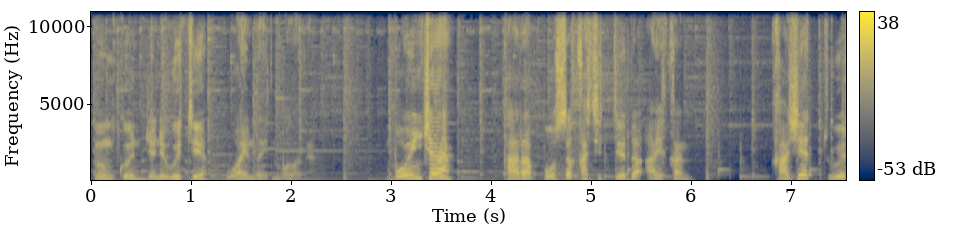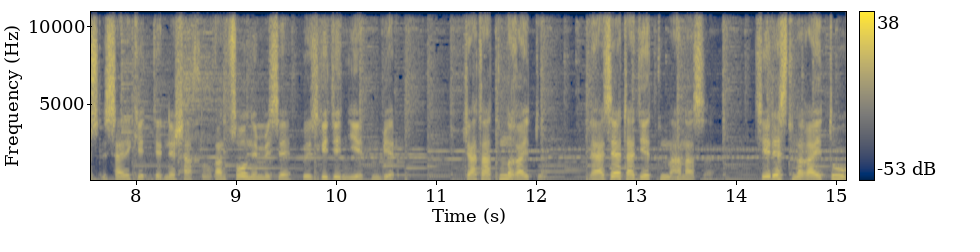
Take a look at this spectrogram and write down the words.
мүмкін және өте уайымдайтын болады. Бойынша тарап осы қасиеттерді айқын қажет өз іс әрекеттеріне шақырылған сол немесе өзге де ниетін беріп жататын нығайту ләззат әдеттің анасы теріс нығайту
